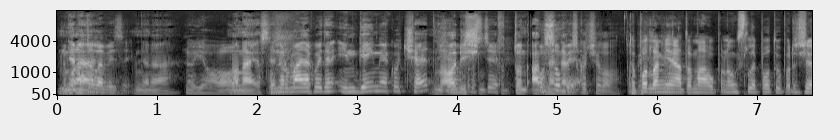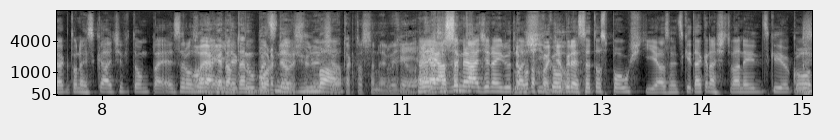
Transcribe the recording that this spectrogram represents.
Nebo Mně na ne, televizi. Mně ne. No jo. No ne, jasně, To je normálně takový ten in-game jako chat. No ale když prostě to, to a o ne, sobě. nevyskočilo. To bych podle mě na to má úplnou slepotu, protože jak to neskáče v tom PS No, jak rozhraní, je tam tak to ten vůbec bordel všude, že jo, tak to se nevěděl. Ok. Hele, já, to jsem to- rád, že najdu to tlačítko, kde se to spouští. Já jsem vždycky tak naštvaný, vždycky jako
